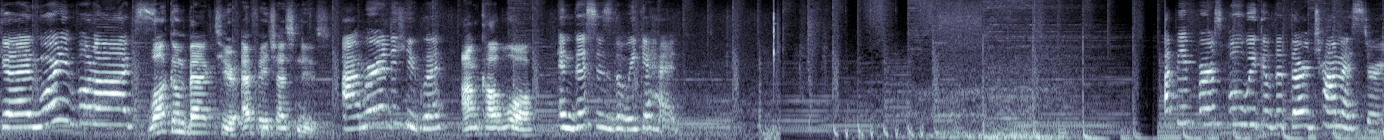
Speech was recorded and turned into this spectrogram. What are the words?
Good morning, Bulldogs! Welcome back to your FHS News. I'm Miranda Huglin, I'm Cobb Wall. and this is the week ahead. Happy first full week of the third trimester.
